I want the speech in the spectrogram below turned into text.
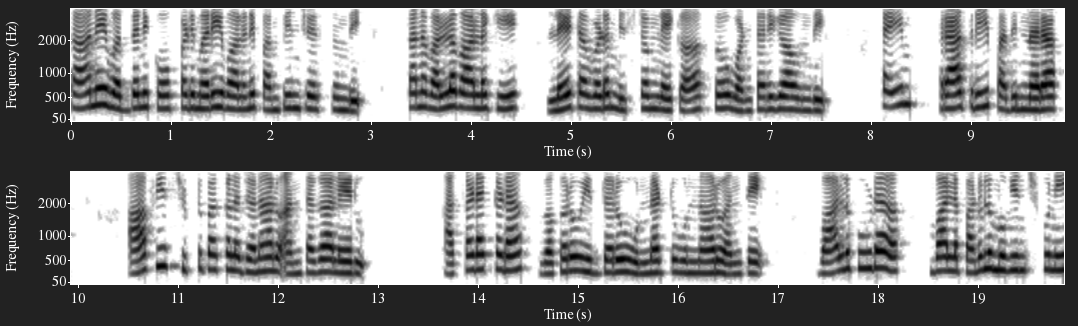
తానే వద్దని కోప్పడి మరీ వాళ్ళని పంపించేస్తుంది. తన వల్ల వాళ్ళకి లేట్ అవ్వడం ఇష్టం లేక సో ఒంటరిగా ఉంది. టైం రాత్రి పదిన్నర. ఆఫీస్ చుట్టుపక్కల జనాలు అంతగా లేరు. అక్కడక్కడ ఒకరు ఇద్దరు ఉన్నట్టు ఉన్నారు అంతే. వాళ్ళు కూడా వాళ్ళ పనులు ముగించుకుని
